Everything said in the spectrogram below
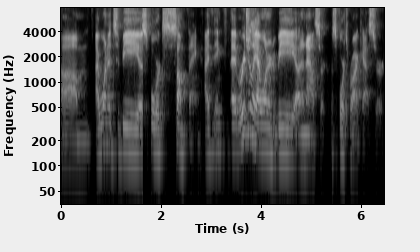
um, I wanted to be a sports something. I think originally I wanted to be an announcer, a sports broadcaster,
